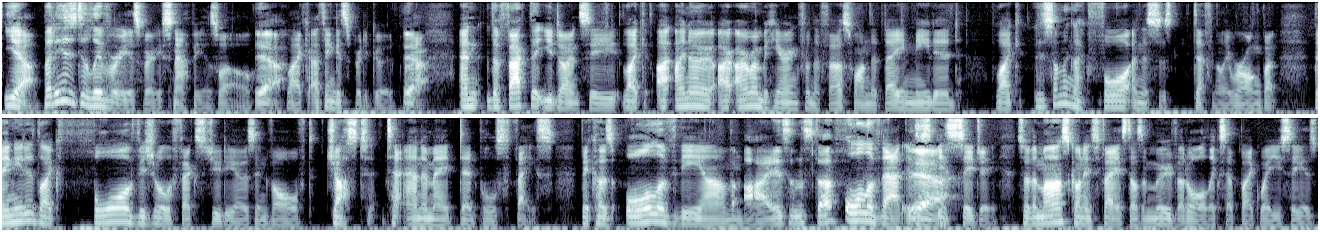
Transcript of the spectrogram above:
Yeah, but his delivery is very snappy as well. Yeah. like I think it's pretty good. But- Yeah. and the fact that you don't see like I, I know I, I remember hearing from the first one that they needed like there's something like four and this is definitely wrong but they needed like four visual effects studios involved just to animate Deadpool's face because all of the um Eyes and stuff. all of that is, Yeah. is CG. So the mask on his face doesn't move at all except like where you see his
